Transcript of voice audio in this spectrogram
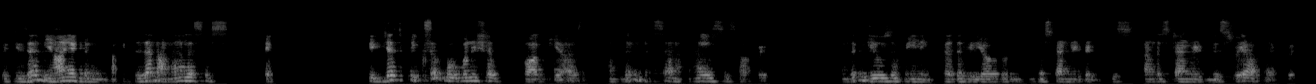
which is a Nyaya Grantha. It is an analysis. It just picks up Upanishad Vakyas and then does an analysis of it. And then gives a meaning, whether you have to understand it this understand it this way or that way.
